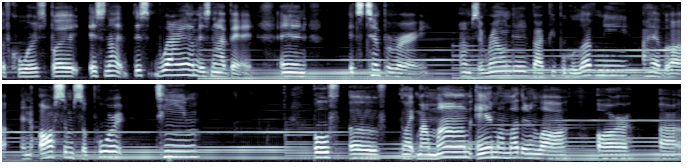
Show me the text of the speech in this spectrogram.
of course, but it's not this where I am is not bad. And it's temporary. I'm surrounded by people who love me. I have a, an awesome support team. Both of like my mom and my mother-in-law are uh,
